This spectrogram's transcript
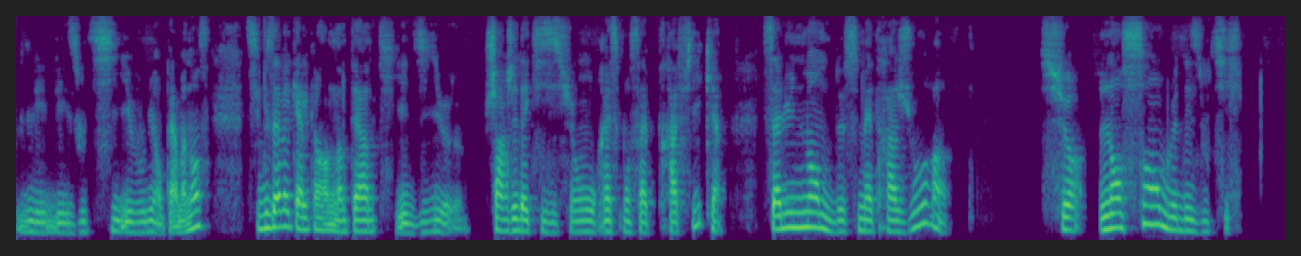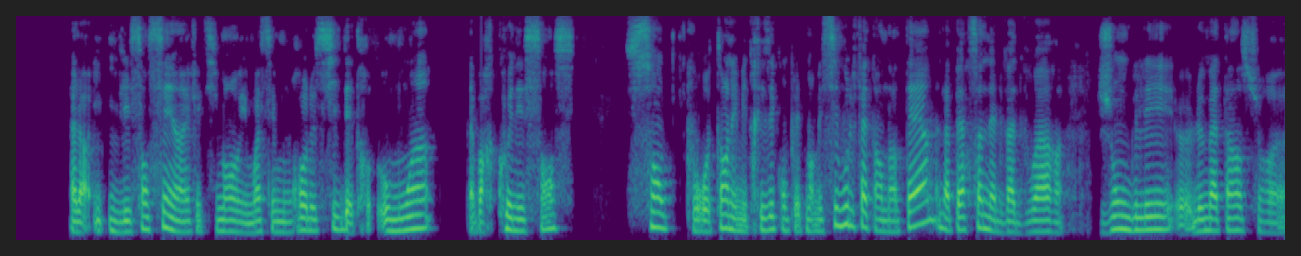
les, outils évoluent en permanence. Si vous avez quelqu'un en interne qui est dit euh, chargé d'acquisition, responsable trafic, ça lui demande de se mettre à jour sur l'ensemble des outils. Alors, il, est censé, hein, effectivement, et moi c'est mon rôle aussi, d'être au moins, d'avoir connaissance sans pour autant les maîtriser complètement. Mais si vous le faites en interne, la personne, elle va devoir jongler euh, le matin sur... Euh,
